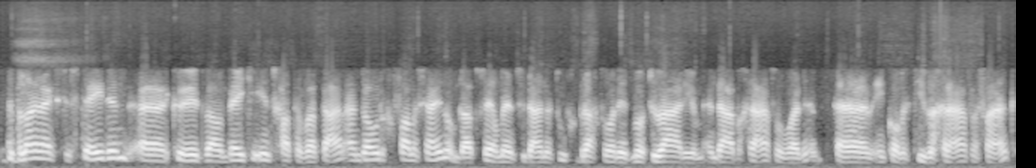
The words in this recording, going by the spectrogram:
de belangrijkste steden eh, kun je het wel een beetje inschatten wat daar aan doden gevallen zijn. Omdat veel mensen daar naartoe gebracht worden in het mortuarium en daar begraven worden. in collectieve graven vaak.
